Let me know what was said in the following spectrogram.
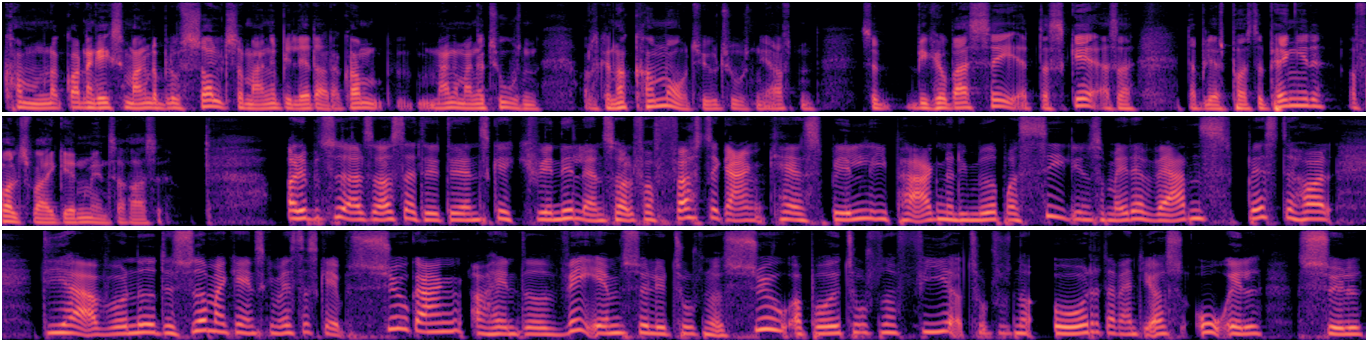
kom godt nok ikke så mange, der blev solgt så mange billetter. Der kom mange, mange tusind, og der skal nok komme over 20.000 i aften. Så vi kan jo bare se, at der sker, altså, der bliver postet penge i det, og folk svarer igen med interesse. Og det betyder altså også, at det danske kvindelandshold for første gang kan spille i parken, når de møder Brasilien, som er et af verdens bedste hold. De har vundet det sydamerikanske mesterskab syv gange og hentet VM-sølv i 2007, og både i 2004 og 2008, der vandt de også OL-sølv.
